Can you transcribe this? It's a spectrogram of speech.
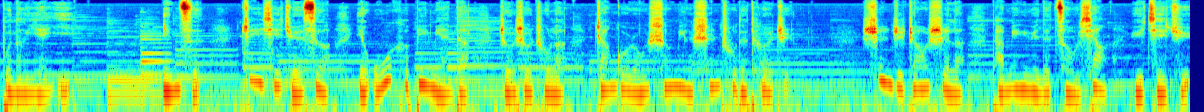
不能演绎。因此，这些角色也无可避免地折射出了张国荣生命深处的特质。甚至昭示了他命运的走向与结局。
